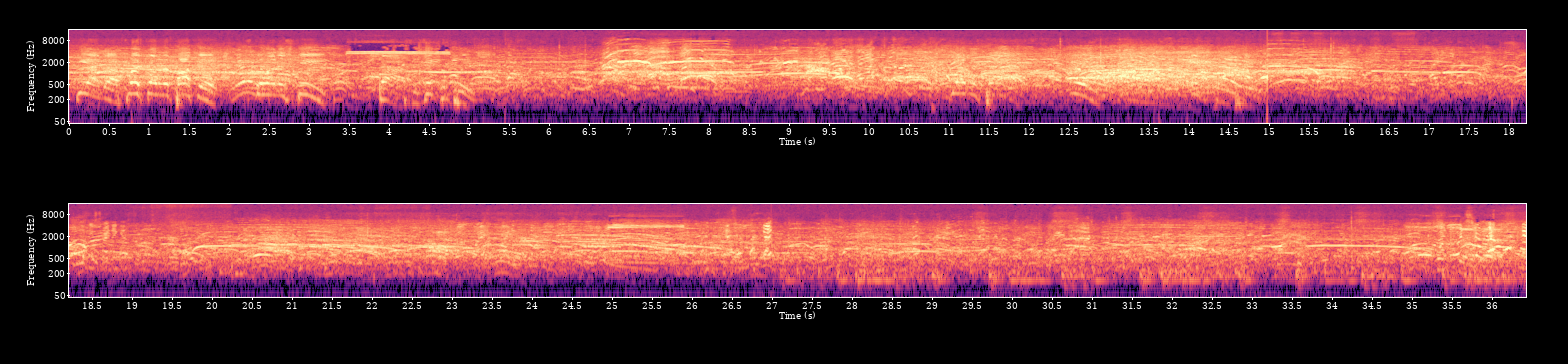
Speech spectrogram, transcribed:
Deanda, flushed out of the pocket. Still on his feet. Pass is incomplete. Deanda's pass is incomplete. He's trying to get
